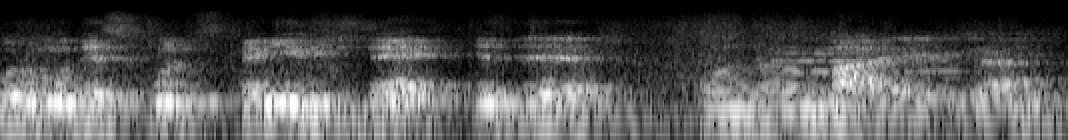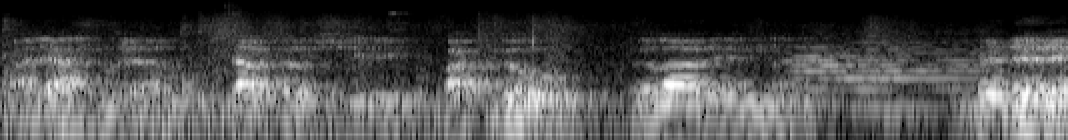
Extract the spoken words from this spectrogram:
volumul de sculți pe miriște. Este un mare epigramist al Iașului, de altfel și Bacău îl are în vedere.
